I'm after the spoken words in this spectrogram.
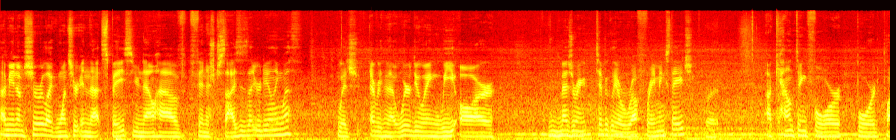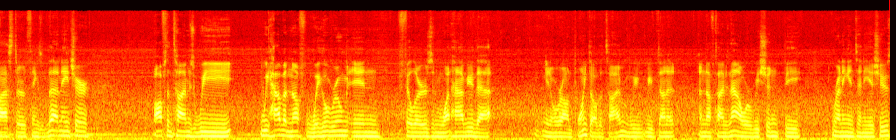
I mean, I'm sure like once you're in that space, you now have finished sizes that you're dealing with, which everything that we're doing, we are measuring typically a rough framing stage, Right. accounting for board, plaster, things of that nature. Oftentimes we we have enough wiggle room in fillers and what have you that you know we're on point all the time. We, we've done it enough times now where we shouldn't be running into any issues.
